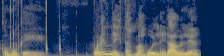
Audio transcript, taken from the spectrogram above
como que, por ende, estás más vulnerable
